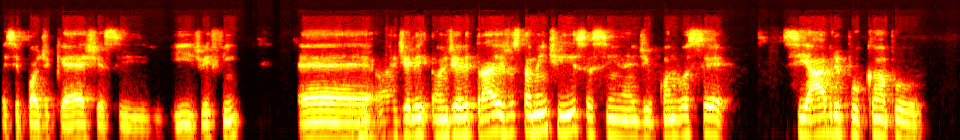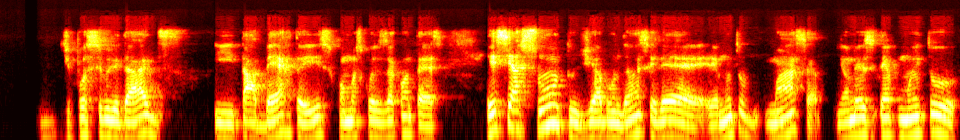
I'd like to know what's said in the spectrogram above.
esse podcast, esse vídeo, enfim é, hum. onde, ele, onde ele traz justamente isso, assim, né, de quando você se abre para o campo de possibilidades e está aberto a isso, como as coisas acontecem. Esse assunto de abundância ele é, ele é muito massa e ao mesmo tempo muito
